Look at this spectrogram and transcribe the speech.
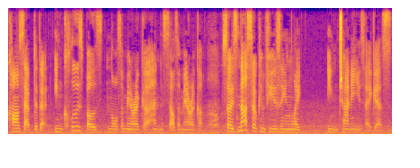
concept that includes both North America and South America okay. so it's not so confusing like in Chinese I guess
